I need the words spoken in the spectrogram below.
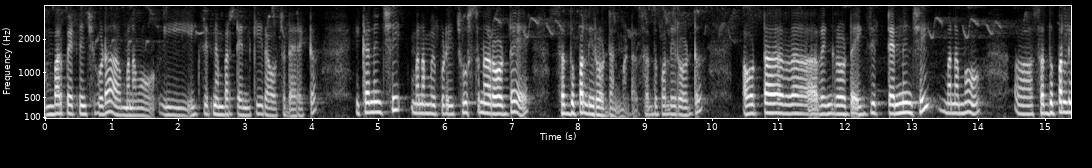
అంబర్పేట నుంచి కూడా మనము ఈ ఎగ్జిట్ నెంబర్ టెన్కి రావచ్చు డైరెక్ట్. ఇక్కడ నుంచి మనం ఇప్పుడు చూస్తున్న రోడ్డే సద్దుపల్లి రోడ్డు అనమాట Saddupalli road. Outer ring road exit ten నుంచి మనము సద్దుపల్లి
